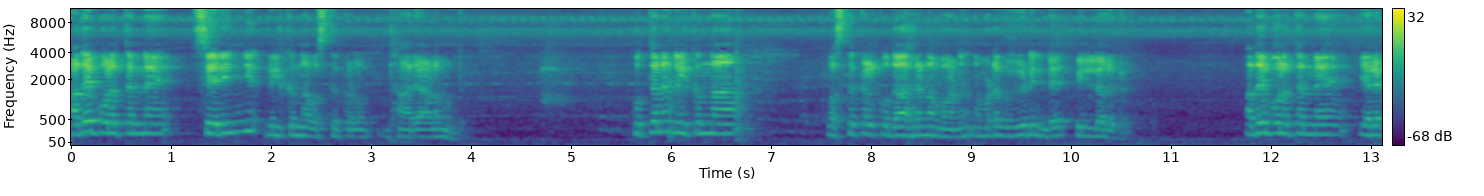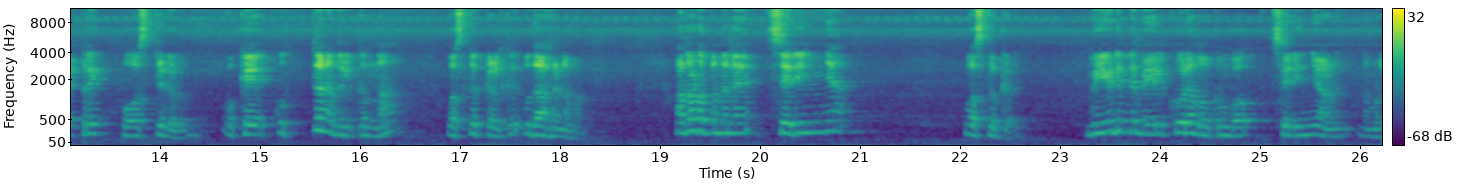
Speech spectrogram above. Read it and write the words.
അതേപോലെ തന്നെ ചെരിഞ്ഞ് നിൽക്കുന്ന വസ്തുക്കളും ധാരാളമുണ്ട്. കുത്തനെ നിൽക്കുന്ന വസ്തുക്കൾക്ക് ഉദാഹരണമാണ് നമ്മുടെ വീടിന്റെ പില്ലറുകൾ. അതേപോലെ തന്നെ ഇലക്ട്രിക് പോസ്റ്റുകളും ഒക്കെ കുത്തനെ നിൽക്കുന്ന വസ്തുക്കൾക്ക് ഉദാഹരണമാണ്. അതോടൊപ്പം തന്നെ ചെരിഞ്ഞ വസ്തുക്കൾ. വീടിന്റെ മേൽക്കൂര നോക്കുമ്പോൾ ചെരിഞ്ഞാണ് നമ്മൾ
